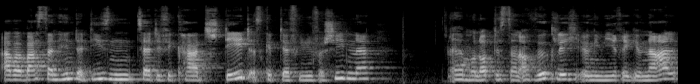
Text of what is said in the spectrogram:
Aber was dann hinter diesem Zertifikat steht, es gibt ja viele verschiedene, ähm, und ob das dann auch wirklich irgendwie regional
